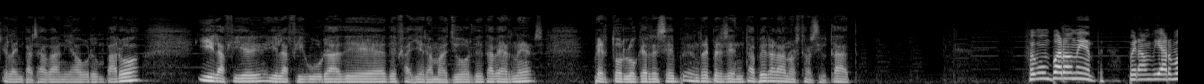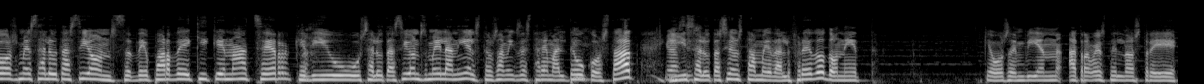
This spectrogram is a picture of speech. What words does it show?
que l'any passat va n'hi haure un paró, i la, fi, i la figura de, de Fallera Major de Tavernes per tot el que rese- representa per a la nostra ciutat. Fem un paronet per enviar-vos més salutacions de part de Quique Natcher, que diu salutacions, Melanie, els teus amics estarem al teu costat, i Gràcies. salutacions també d'Alfredo Donet, que us envien a través del nostre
